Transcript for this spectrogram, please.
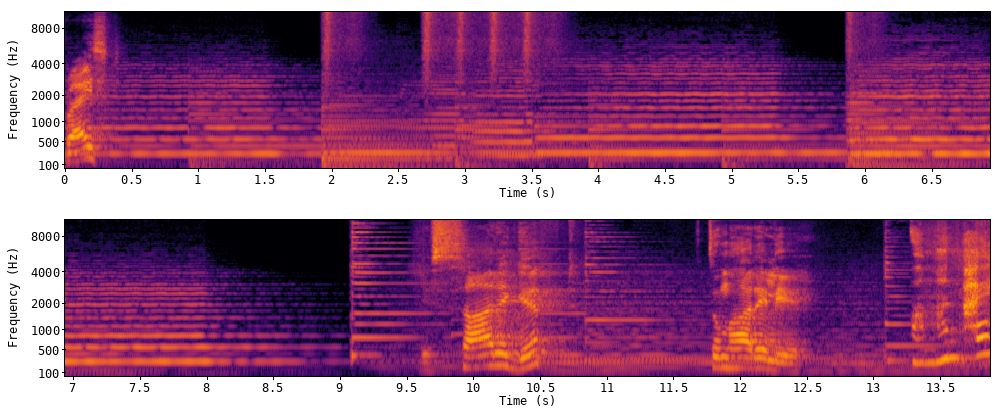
Surprised? ये सारे गिफ्ट तुम्हारे लिए। अमन भाई।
